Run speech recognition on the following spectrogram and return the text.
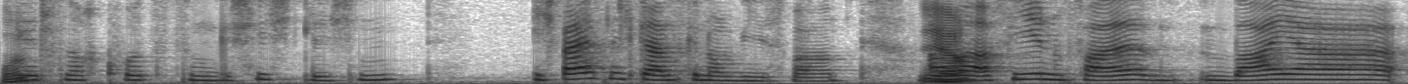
und? jetzt noch kurz zum Geschichtlichen. Ich weiß nicht ganz genau, wie es war. Ja. Aber auf jeden Fall war ja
